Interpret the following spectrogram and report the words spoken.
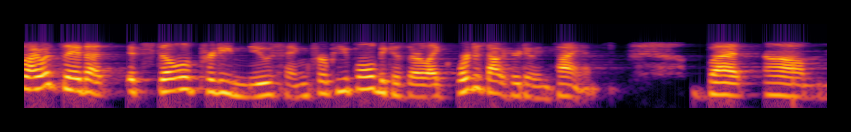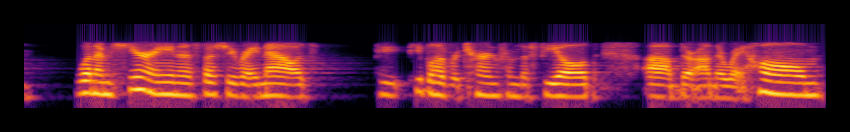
So I would say that it's still a pretty new thing for people because they're like, we're just out here doing science. But um, what I'm hearing, especially right now, is people have returned from the field. Um, they're on their way home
